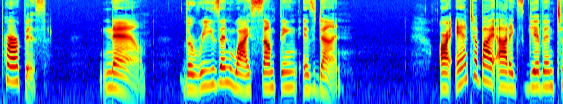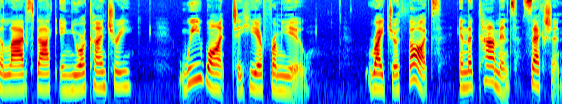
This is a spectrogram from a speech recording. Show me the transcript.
Purpose, noun, the reason why something is done. Are antibiotics given to livestock in your country? We want to hear from you. Write your thoughts in the comments section.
